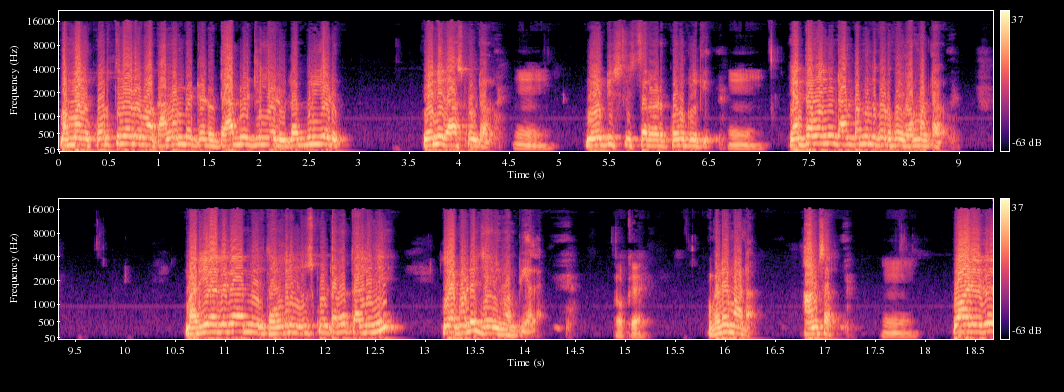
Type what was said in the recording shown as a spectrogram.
మమ్మల్ని కొడుతున్నాడు మాకు అన్నం పెట్టాడు టాబ్లెట్లు ఇయ్యాడు డబ్బులు ఇయ్యాడు. ఇవన్నీ రాసుకుంటారు. నోటీసులు ఇస్తారు వాడి కొడుకులకి. ఎంతమంది ఉంటే అంతమంది కొడుకులు రమ్మంటారు. మర్యాదగా మీరు తండ్రిని చూసుకుంటారా తల్లిని? లేకుంటే జైలుకి పంపించాలి ఓకే. ఒకటే మాట ఆన్సర్. వాడు ఏదో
